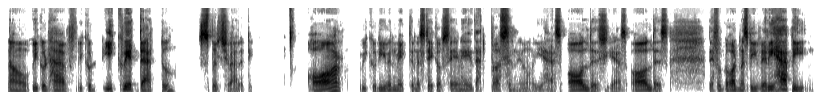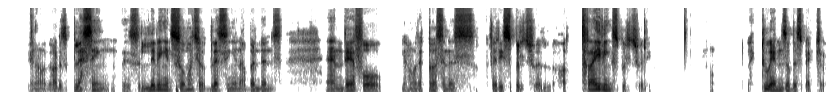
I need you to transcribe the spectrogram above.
Now we could have we could equate that to spirituality, or we could even make the mistake of saying, "Hey, that person, you know, he has all this, he has all this. Therefore, God must be very happy you know god is blessing is living in so much of blessing and abundance and therefore you know that person is very spiritual or thriving spiritually you know, like two ends of the spectrum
